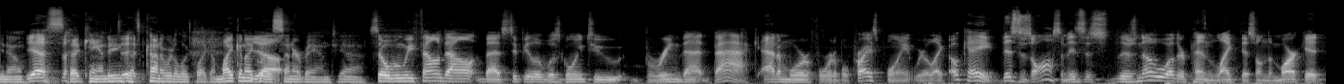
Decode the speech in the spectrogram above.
You know, Yes, that candy. That's kind of what it looked like. A Mike and Ike Yeah. with a center band. Yeah. So when we found out that Stipula was going to bring that back at a more affordable price point, we were like, okay, this is awesome. Is this? There's no other pen like this on the market.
